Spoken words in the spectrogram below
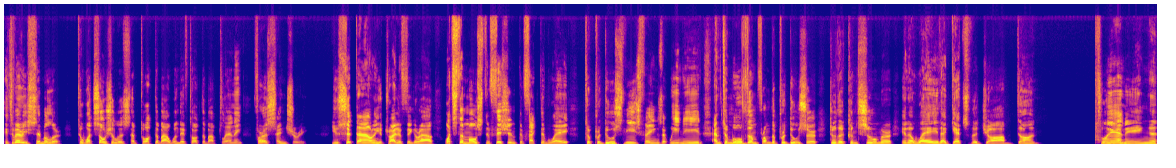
It's very similar to what socialists have talked about when they've talked about planning for a century. You sit down and you try to figure out what's the most efficient, effective way to produce these things that we need and to move them from the producer to the consumer in a way that gets the job done. Planning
